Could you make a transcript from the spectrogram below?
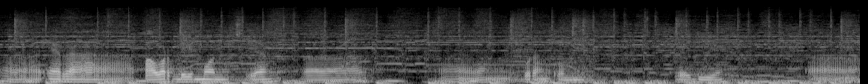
uh, era Power Demons ya uh, uh, yang kurang Om Freddy ya uh,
